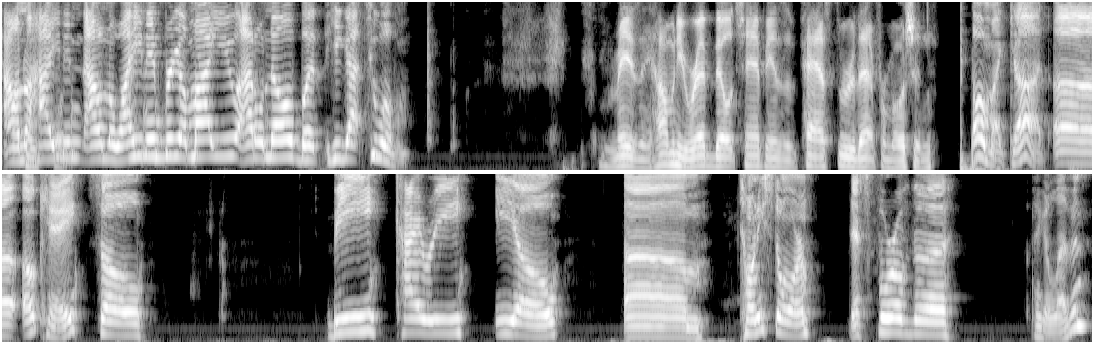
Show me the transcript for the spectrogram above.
I don't know how he didn't. I don't know why he didn't bring up Mayu. I don't know, but he got two of them. Amazing. How many red belt champions have passed through that promotion? Oh my god. Uh okay. So Bea, Kairi, Io, um, Toni Storm. That's four of the I think 11,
